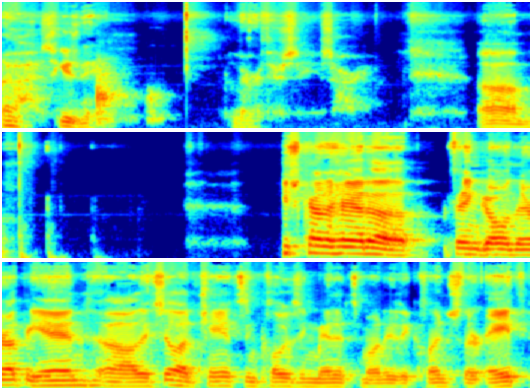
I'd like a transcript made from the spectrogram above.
Uh, excuse me. very thirsty. Sorry. Um, Chiefs kind of had a thing going there at the end. Uh, they still had a chance in closing minutes Monday to clinch their eighth.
